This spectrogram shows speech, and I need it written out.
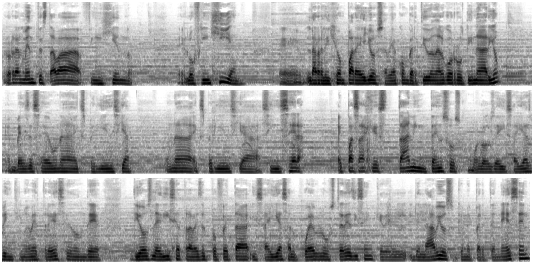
pero realmente estaba fingiendo, eh, lo fingían. Eh, la religión para ellos se había convertido en algo rutinario en vez de ser una experiencia, una experiencia sincera. Hay pasajes tan intensos como los de Isaías 29:13, donde Dios le dice a través del profeta Isaías al pueblo, ustedes dicen que de labios que me pertenecen,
